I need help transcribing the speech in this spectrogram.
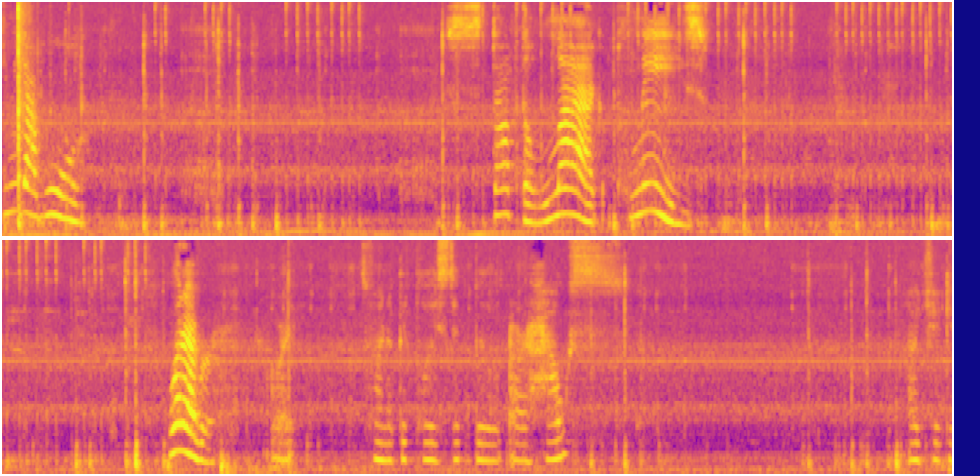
Give me that wool. Stop the lag, please. Whatever. Alright. Let's find a good place to build our house. Our chicken.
